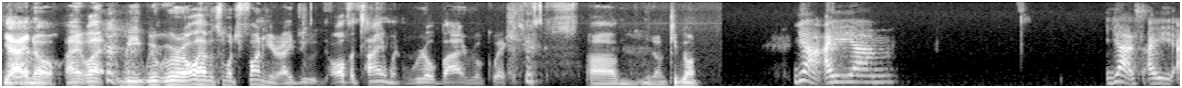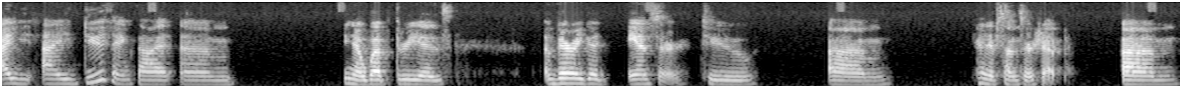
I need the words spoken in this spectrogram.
Yeah, I Um, know. I well, we we were all having so much fun here. I do all the time went real by real quick. So, um, you know, keep going. Yeah, I um yes, I I I do think that um you know Web3 is a very good answer to um kind of censorship. Um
